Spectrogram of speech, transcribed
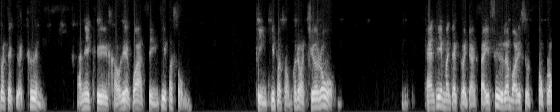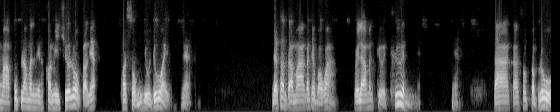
ก็จะเกิดขึ้น อันนี้คือเขาเรียกว่าสิ่งที่ผสม สิ่งที่ผสมก็เรียกว่าเชื้อโรค แทนที่มันจะเกิดจากใสซื่อและบริสุทธิ์ตกลงมาปุ๊บแล้วมันพอมีเชื้อโรคเหล่านี้ผสมอยู่ด้วยเนี่ยเดี๋ยวท่านต่อมาก็จะบอกว่า เวลามันเกิดขึ้นเนี่ยตากระทบกับรูป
